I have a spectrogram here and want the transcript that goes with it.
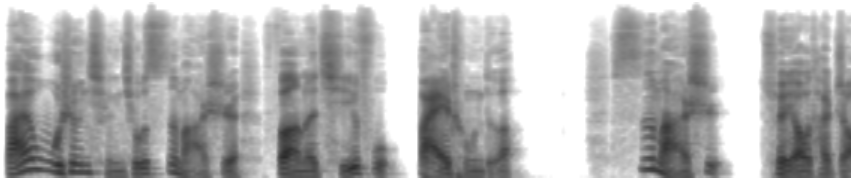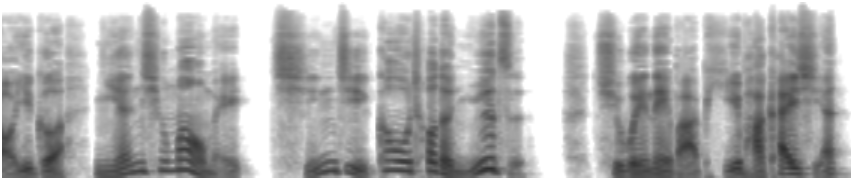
白无生请求司马氏放了其父白崇德，司马氏却要他找一个年轻貌美、琴技高超的女子去为那把琵琶开弦。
